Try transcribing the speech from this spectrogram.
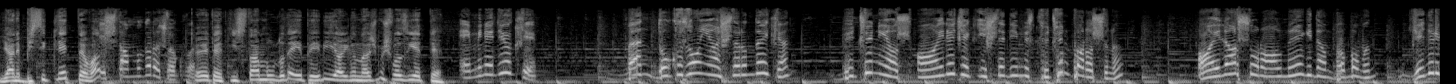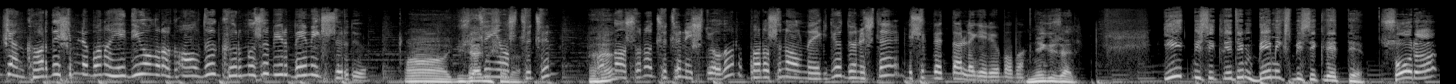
Yani bisiklet de var. İstanbul'da da çok var. Evet evet İstanbul'da da epey bir yaygınlaşmış vaziyette. Emine diyor ki ben 9-10 yaşlarındayken bütün yaz ailecek işlediğimiz tütün parasını aylar sonra almaya giden babamın gelirken kardeşimle bana hediye olarak aldığı kırmızı bir BMX'tir diyor. Aa güzelmiş Bütün o yaz tütün. Hı hı. Ondan sonra tütün işliyorlar. Parasını almaya gidiyor. Dönüşte bisikletlerle geliyor baba. Ne güzel. İlk bisikletim BMX bisikletti. Sonra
